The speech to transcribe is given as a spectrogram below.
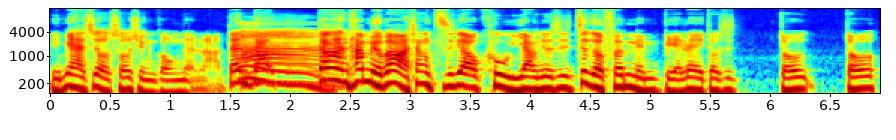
里面还是有搜寻功能啦。但当、啊当然，它没有办法像资料库一样，就是这个分门别类都是都都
